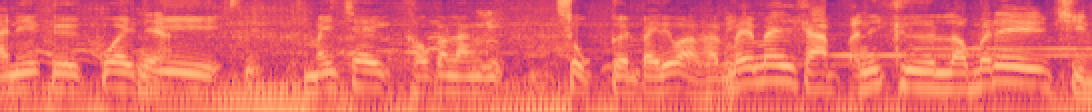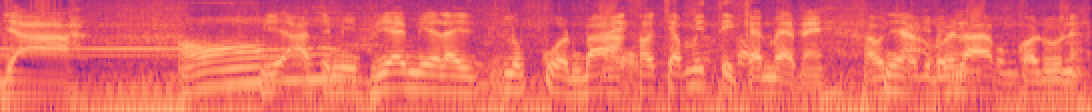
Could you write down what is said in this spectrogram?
อันนี้คือกล้วยเนี่ย ที่ไม่ใช่เขากำลังสุกเกินไปหรือเปล่าครับไม่ไม่ครับ อันนี้คือเราไม่ได้ฉีดยา อ๋อมีอาจจะมีเพลี้ยมีอะไรรบกวนบ้างไหนเขาจะไม่ติดกันแบบไหนเขาเนี่ยเขาจะป็นเวลา ผมขอดูหน่อย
